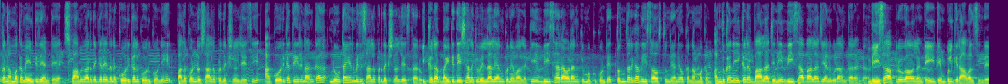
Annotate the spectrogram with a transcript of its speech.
ఒక నమ్మకం ఏంటిది అంటే స్వామివారి దగ్గర ఏదైనా కోరికలు కోరుకొని పదకొండు సార్లు ప్రదక్షిణలు చేసి ఆ కోరిక తీరినాక నూట ఎనిమిది సార్లు ప్రదక్షిణలు చేస్తారు. ఇస్తారు ఇక్కడ బయట దేశాలకు వెళ్ళాలి అనుకునే వాళ్ళకి వీసా రావడానికి మొక్కుకుంటే తొందరగా వీసా వస్తుంది అని ఒక నమ్మకం. అందుకని ఇక్కడ బాలాజీని వీసా బాలాజీ అని కూడా అంటారంట. వీసా అప్రూవ్ కావాలంటే ఈ టెంపుల్కి రావాల్సిందే.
